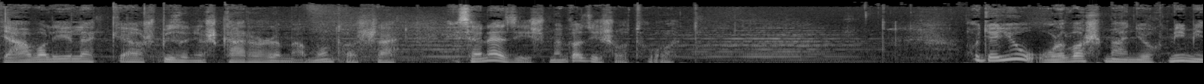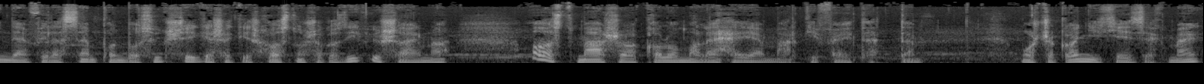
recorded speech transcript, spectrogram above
gyával élekkel és bizonyos kárörömmel mondhassák, hiszen ez is, meg az is ott volt. Hogy a jó olvasmányok mi mindenféle szempontból szükségesek és hasznosak az ifjúságnak, azt más alkalommal e helyen már kifejtettem. Most csak annyit jegyzek meg,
